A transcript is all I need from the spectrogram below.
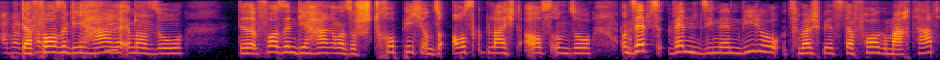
Aber Davor sind die Haare immer gehen. so, davor sind die Haare immer so struppig und so ausgebleicht aus und so. Und selbst wenn sie ein Video zum Beispiel jetzt davor gemacht hat,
